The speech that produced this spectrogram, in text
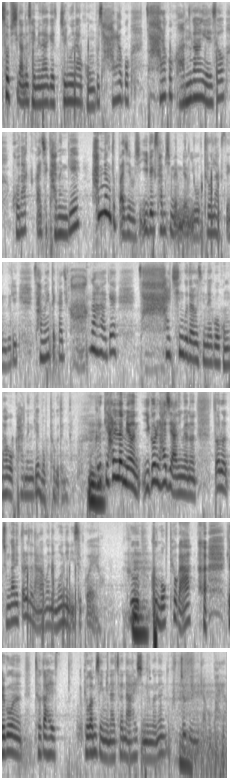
수업 시간도 재미나게 질문하고 공부 잘하고 잘하고 건강해서 고등학교까지 가는 게 한 명도 빠짐없이 230 몇 명이 오- 들어온 학생들이 3학년 때까지 건강하게 잘 친구들하고 지내고 공부하고 가는 게 목표거든요. 음. 그렇게 하려면 이걸 하지 않으면은 떨어 중간에 떨어져 나가거나 뭔 일이 있을 거예요. 그 음. 그 목표가 결국은 제가 할 교감 선생님이나 저나 할 수 있는 거는 그쪽이라고 봐요.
